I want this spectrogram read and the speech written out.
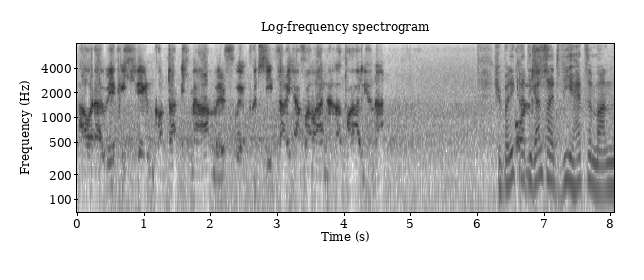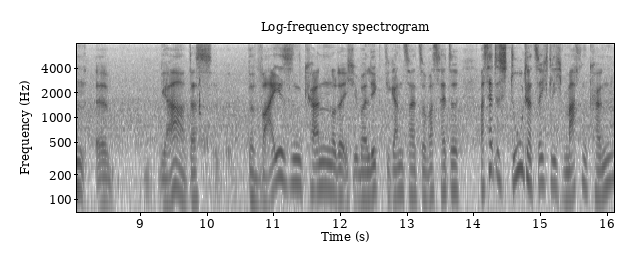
aber da wirklich den Kontakt nicht mehr haben will. Im Prinzip sage ich einfach mal eine Lappalie. Ne? Ich überlege gerade die ganze Zeit, wie hätte man äh, ja das beweisen können oder ich überlege die ganze Zeit so, was hätte, was hättest du tatsächlich machen können?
